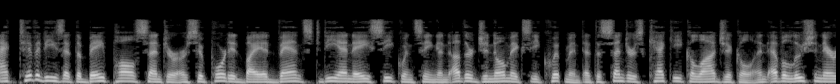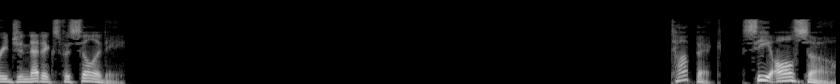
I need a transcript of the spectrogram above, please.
Activities at the Bay Paul Center are supported by advanced DNA sequencing and other genomics equipment at the center's Keck Ecological and Evolutionary Genetics Facility. See also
